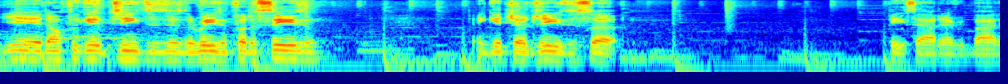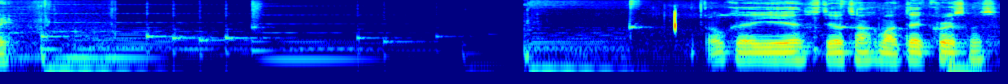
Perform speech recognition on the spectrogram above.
Yeah, don't forget Jesus is the reason for the season. And get your Jesus up. Peace out, everybody. Okay, yeah, still talking about that Christmas.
